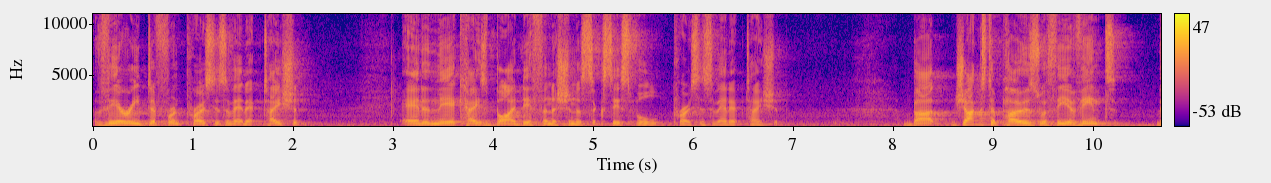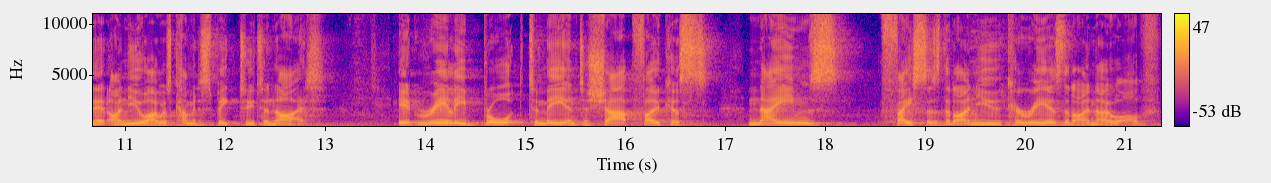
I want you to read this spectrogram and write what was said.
Very different process of adaptation and in their case, by definition, a successful process of adaptation. But juxtaposed with the event that I knew I was coming to speak to tonight, it really brought to me into sharp focus names, faces that I knew, careers that I know of,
